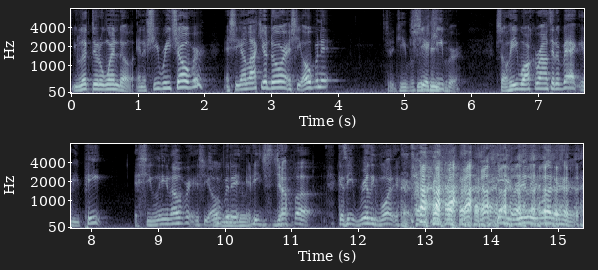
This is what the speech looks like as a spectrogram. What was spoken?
You look through the window, and if she reach over and she unlock your door and she open it, Should keep she a keeper. So he walk around to the back and he peek, and she lean over and she open open it, and he just jump up because he really wanted her. he really wanted her,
